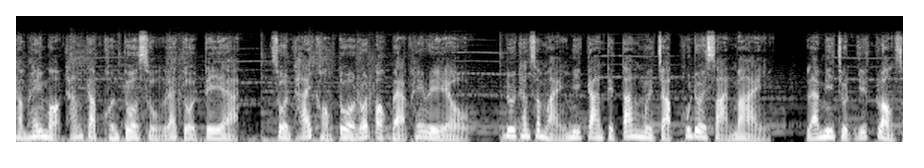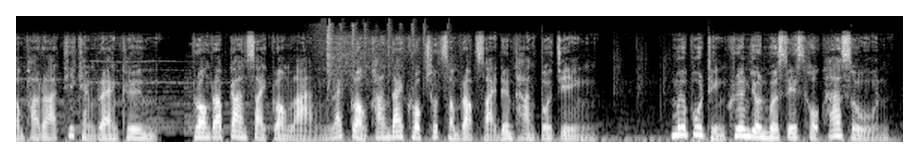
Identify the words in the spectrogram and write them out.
ทำให้เหมาะทั้งกับคนตัวสูงและตัวเตี้ย ส่วนท้ายของตัวรถออกแบบให้เรียว ดูทันสมัยมีการติดตั้งมือจับผู้โดยสารใหม่ และมีจุดยึดกล่องสัมภาระที่แข็งแรงขึ้น รองรับการใส่กล่องหลังและกล่องข้างได้ครบชุดสำหรับสายเดินทางตัวจริง เมื่อพูดถึงเครื่องยนต์ Versys 650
